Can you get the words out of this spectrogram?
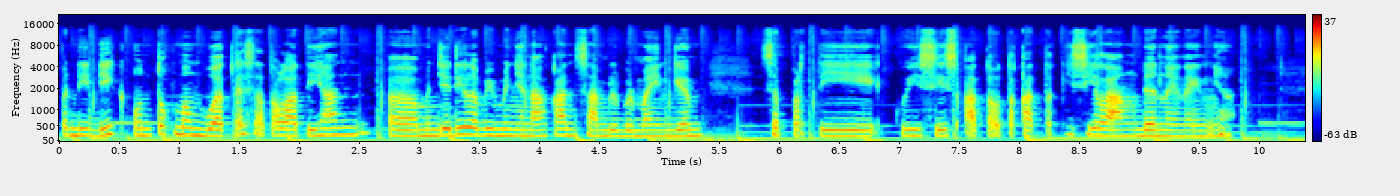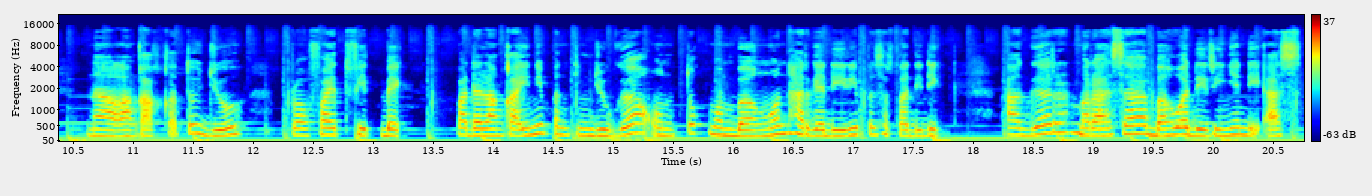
pendidik untuk membuat tes atau latihan uh, menjadi lebih menyenangkan sambil bermain game seperti kuisis atau teka-teki silang dan lain-lainnya. Nah, langkah ketujuh, provide feedback. Pada langkah ini penting juga untuk membangun harga diri peserta didik agar merasa bahwa dirinya dias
